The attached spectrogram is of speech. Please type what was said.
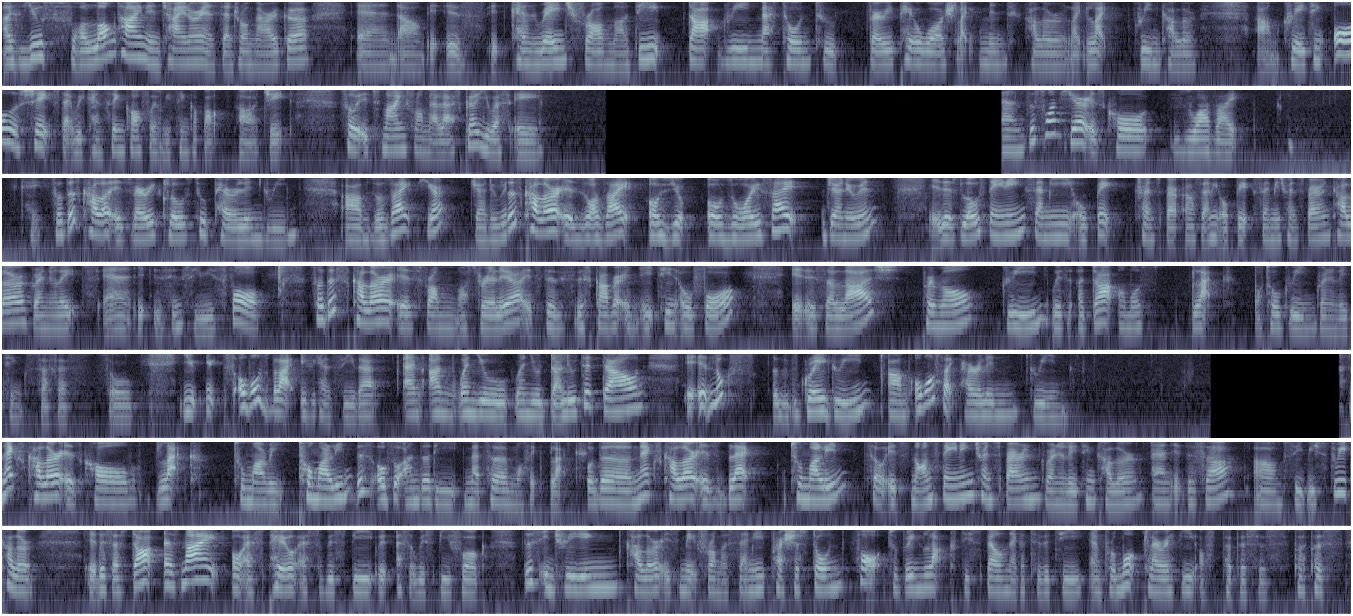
Uh, it's used for a long time in China and Central America and um, it, is, it can range from uh, deep dark green masstone to very pale wash like mint color, like light green color, um, creating all the shades that we can think of when we think about uh, jade. So it's mine from Alaska, USA. And this one here is called Zoisite. Okay, so this color is very close to perylene green. Um, Zoisite here, genuine. This color is Zoisite or, zo genuine. It is low staining, semi-opaque, transparent, uh, semi-opaque, semi-transparent color, granulates, and it is in series 4. So this color is from Australia. It's discovered in 1804. It is a large primal green with a dark, almost black bottle green granulating surface. So you, it's almost black if you can see that. And, and when you when you dilute it down, it, it looks gray green, um, almost like perylene green. Next color is called black Tomari, Tourmaline. This is also under the Metamorphic Black. So the next color is Black Tourmaline. So it's non-staining, transparent, granulating color, and it is a um, Series 3 color. It is as dark as night or as pale as wispy as a wispy fog. This intriguing color is made from a semi-precious stone thought to bring luck, dispel negativity, and promote clarity of purposes. Purpose.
